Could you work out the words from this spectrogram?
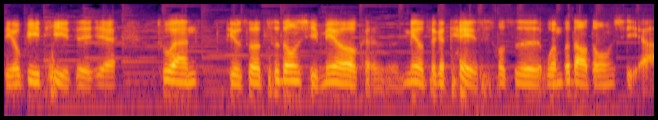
流鼻涕这些，突然比如说吃东西没有可没有这个 taste 或是闻不到东西啊，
